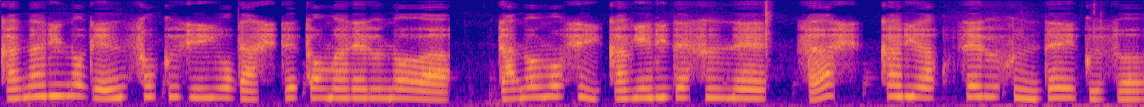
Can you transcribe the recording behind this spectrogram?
かなりの減速 G を出して止まれるのは、頼もしい限りですね。さあしっかりアクセル踏んでいくぞ。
